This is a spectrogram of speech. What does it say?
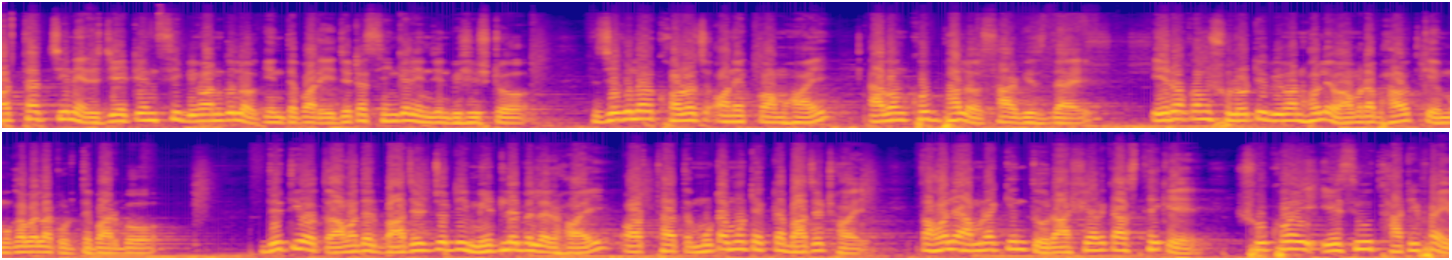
অর্থাৎ চীনের জে টেন সি বিমানগুলো কিনতে পারি, যেটা সিঙ্গেল ইঞ্জিন বিশিষ্ট। যেগুলোর খরচ অনেক কম হয় এবং খুব ভালো সার্ভিস দেয়। এরকম ষোলোটি বিমান হলেও আমরা ভারতকে মোকাবেলা করতে পারব। দ্বিতীয়ত, আমাদের বাজেট যদি মিড লেভেলের হয়, অর্থাৎ মোটামুটি একটা বাজেট হয়, তাহলে আমরা কিন্তু রাশিয়ার কাছ থেকে Sukhoi SU thirty five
